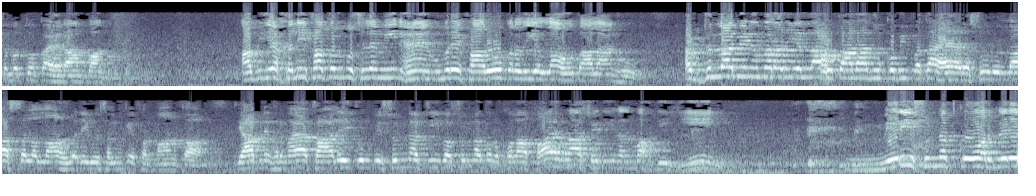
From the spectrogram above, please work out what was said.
تمتو کا احرام باندھ دیا اب یہ خلیفۃ المسلمین ہیں عمر فاروق رضی اللہ تعالیٰ عنہ۔ عبداللہ بن عمر رضی اللہ تعالیٰ عنہ کو بھی پتا ہے رسول اللہ صلی اللہ علیہ وسلم کے فرمان کا۔ کہ آپ نے فرمایا، تھا علیکم بھی سنتی و سنت الخلافہ راشدین المحدین میری سنت کو اور میرے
